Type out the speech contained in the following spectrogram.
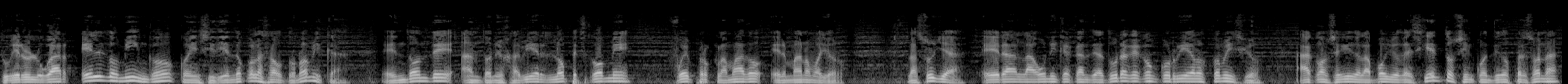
tuvieron lugar el domingo coincidiendo con las autonómicas, en donde Antonio Javier López Gómez fue proclamado hermano mayor. La suya era la única candidatura que concurría a los comicios. Ha conseguido el apoyo de 152 personas,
